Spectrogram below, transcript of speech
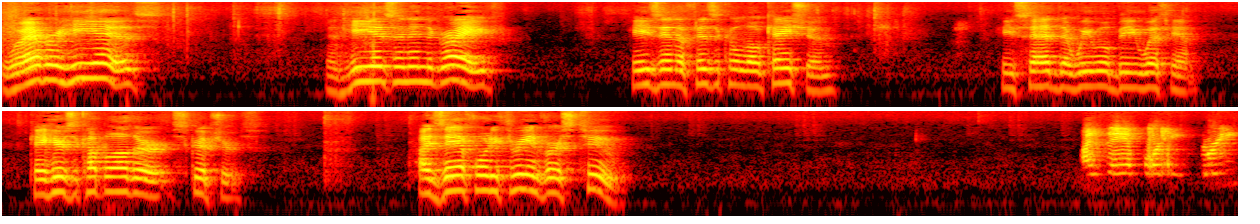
wherever he is, and he isn't in the grave, he's in a physical location, he said that we will be with him. Okay, here's a couple other scriptures. Isaiah 43 and verse 2. Isaiah 43.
